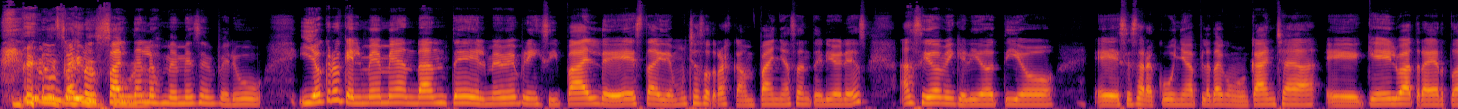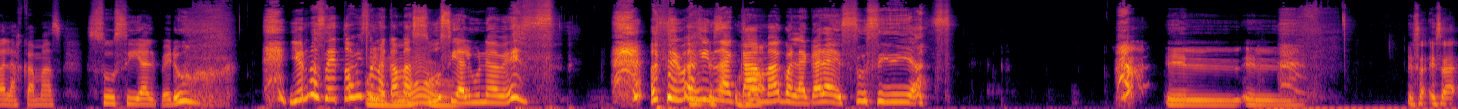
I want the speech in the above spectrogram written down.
Memes Nunca nos faltan los memes en Perú. Y yo creo que el meme andante, el meme principal de esta y de muchas otras campañas anteriores, ha sido mi querido tío eh, César Acuña, Plata como cancha, eh, que él va a traer todas las camas sushi al Perú. yo no sé, ¿tú has visto Oye, una cama no. alguna vez? o te imaginas una o sea- cama con la cara de Susi Díaz. el, el- esa, esa,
